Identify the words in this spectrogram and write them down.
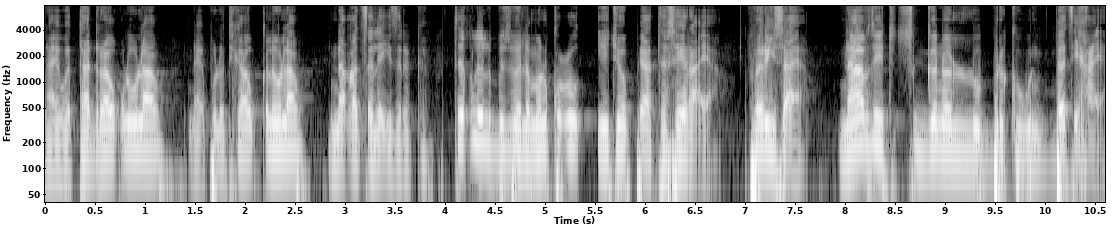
ናይ ወታደራዊ ቅልውላው ናይ ፖለቲካዊ ቅልውላው እናቐፀለ እዩ ዝርከብ። ጥቕልል ብዝበለ መልክዑ ኢትዮጵያ ተሰይራ እያ ፈሪሳ እያ። ናብ ዘይትፅገነሉ ብርኪ እውን በፂሓ እያ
